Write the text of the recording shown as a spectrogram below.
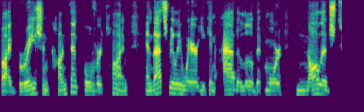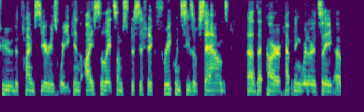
vibration content over time. And that's really where you can add a little bit more knowledge to the time series, where you can isolate some specific frequencies of sounds uh, that are happening, whether it's a, a,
